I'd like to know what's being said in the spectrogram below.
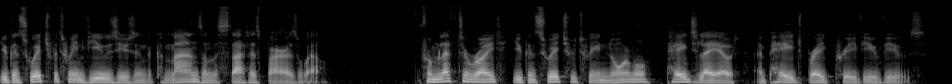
You can switch between views using the commands on the status bar as well. From left to right, you can switch between normal, page layout and page break preview views.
